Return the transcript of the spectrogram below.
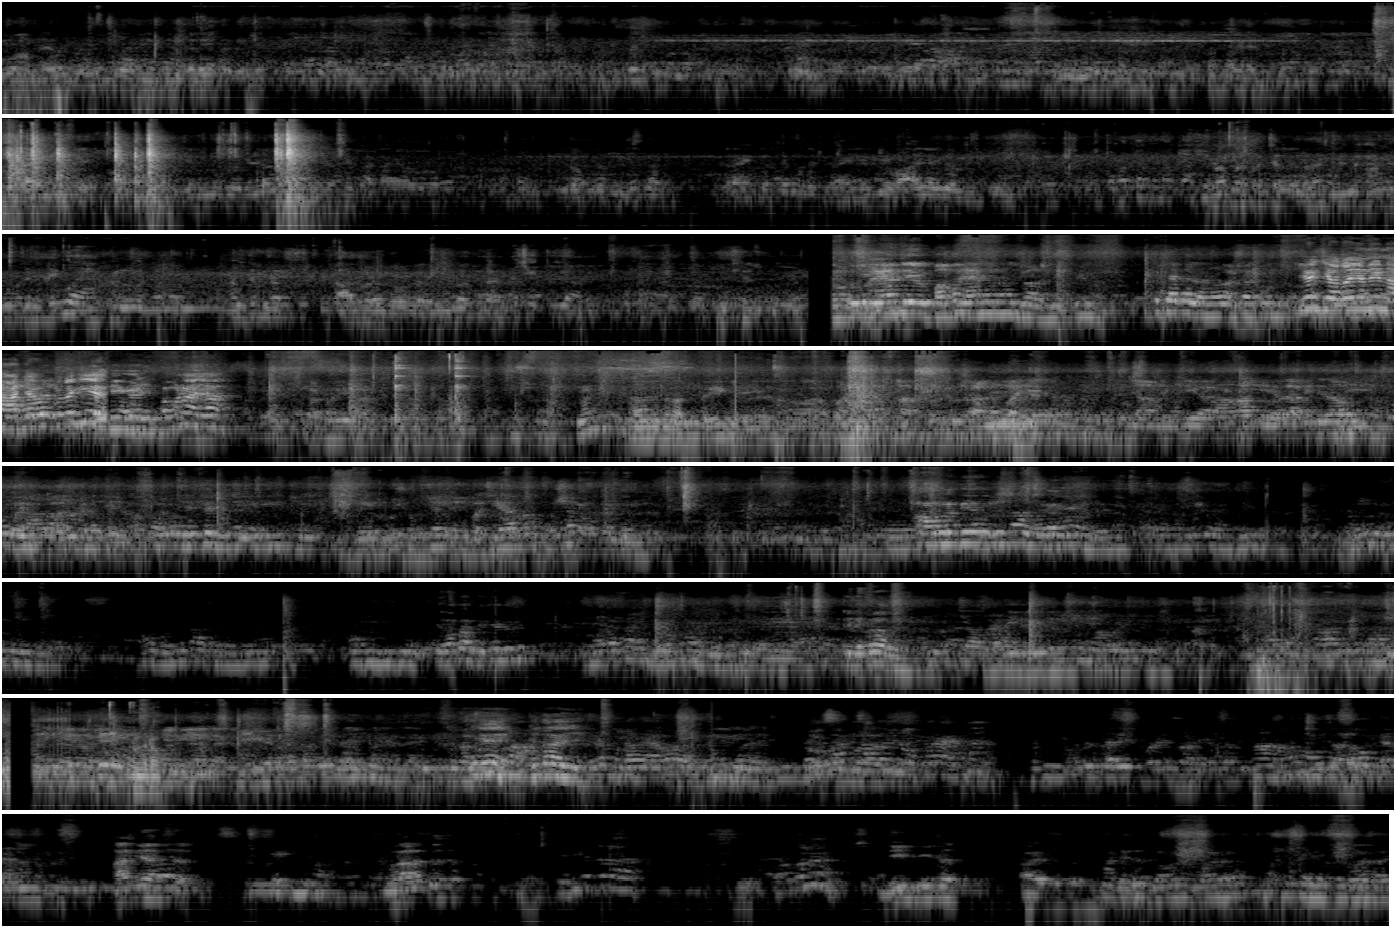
वो हमने अभी तीन दिन पहले ही पकड़े ग्राइंडर से मतलब ग्राइंडर की आवाज़ आई होगी पूरा पता चल रहा है सात बजे दो घर बंद है ਇਹ ਜ਼ਿਆਦਾ ਜਣੇ ਨਾ ਜਾਓ, ਪਤਾ ਕੀ ਹੈ? ਠੀਕ ਹੈ ਪਵਨ ਆ ਜਾ। ਆਉਣ ਲੱਗੇ ਤੇਰਾ ਘਰ ਕਿੱਥੇ ਹੈ? ਕਿਹੜੇ ਭਰਾ ਦੇ ਅੰਦਰੋਂ। ਓਏ ਕਿੱਧਰ ਆ ਜੀ ਹਾਂਜੀ ਹਾਂ ਸਰ ਮੁਗਾਲਾ ਤੇ ਸਰ ਜੀ ਜੀ ਸਰ ਆਏ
